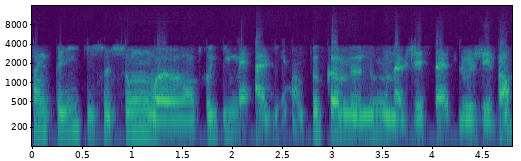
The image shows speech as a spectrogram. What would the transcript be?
cinq pays qui se sont, entre guillemets, alliés, un peu comme nous, on a le G7, le G20.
